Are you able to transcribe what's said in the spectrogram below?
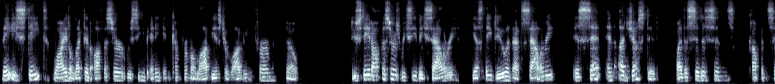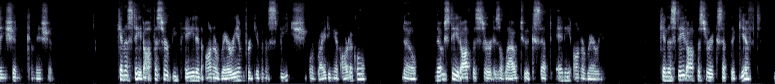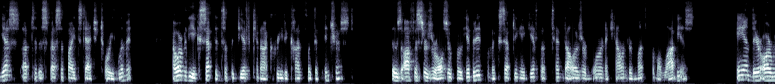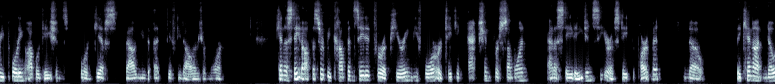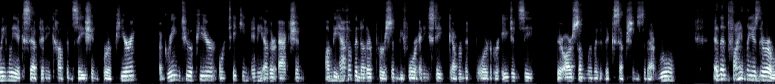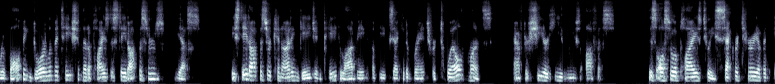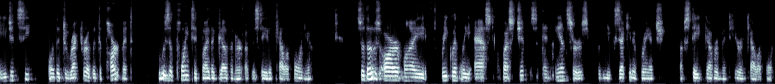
May a statewide elected officer receive any income from a lobbyist or lobbying firm? No. Do state officers receive a salary? Yes, they do, and that salary is set and adjusted by the Citizens Compensation Commission. Can a state officer be paid an honorarium for giving a speech or writing an article? No, no state officer is allowed to accept any honorarium. Can a state officer accept a gift? Yes, up to the specified statutory limit. However, the acceptance of the gift cannot create a conflict of interest those officers are also prohibited from accepting a gift of $10 or more in a calendar month from a lobbyist. And there are reporting obligations for gifts valued at $50 or more. Can a state officer be compensated for appearing before or taking action for someone at a state agency or a state department? No. They cannot knowingly accept any compensation for appearing, agreeing to appear, or taking any other action on behalf of another person before any state government board or agency. There are some limited exceptions to that rule. And then finally, is there a revolving door limitation that applies to state officers? Yes. A state officer cannot engage in paid lobbying of the executive branch for 12 months after she or he leaves office. This also applies to a secretary of an agency or the director of a department who is appointed by the governor of the state of California. So those are my frequently asked questions and answers for the executive branch of state government here in California.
